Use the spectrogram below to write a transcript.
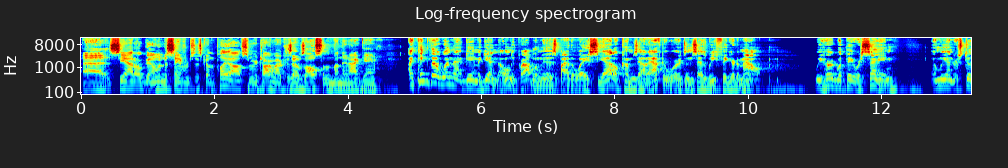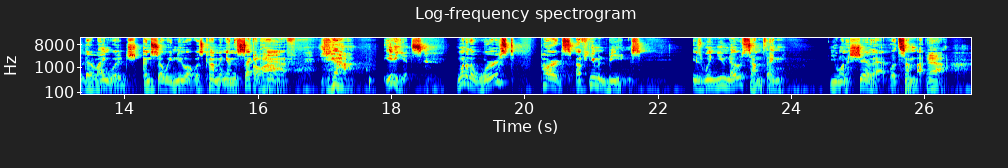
uh, Seattle going to San Francisco in the playoffs, and we were talking about because that was also the Monday night game. I think they'll win that game again. The only problem is, by the way, Seattle comes out afterwards and says, We figured them out. We heard what they were saying, and we understood their language, and so we knew what was coming. And the second oh, wow. half, yeah, idiots. One of the worst parts of human beings is when you know something, you want to share that with somebody. Yeah,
